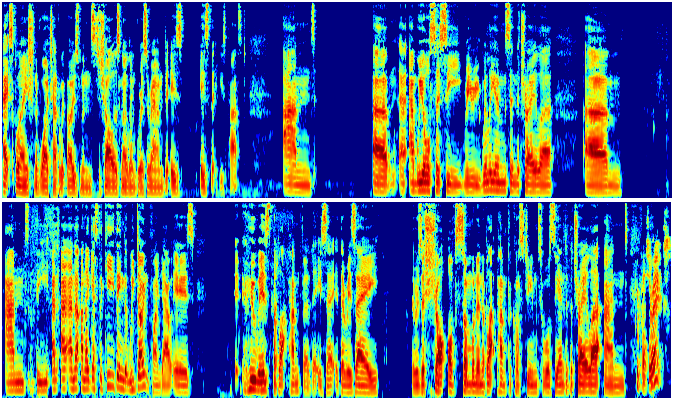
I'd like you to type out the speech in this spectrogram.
explanation of why Chadwick Boseman's T'Challa is no longer is around is is that he's passed, and um, and we also see Riri Williams in the trailer. Um, and the and, and and I guess the key thing that we don't find out is who is the Black Panther. There is a there is a there is a shot of someone in a Black Panther costume towards the end of the trailer, and Professor X.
